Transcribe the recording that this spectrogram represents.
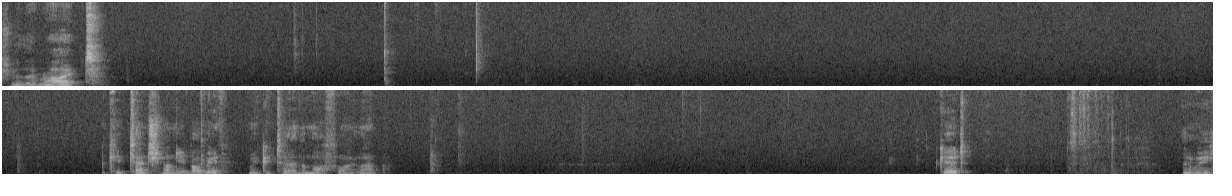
Sure they're right. Keep tension on your bobbin, we could tear them off like that. Good. Then we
